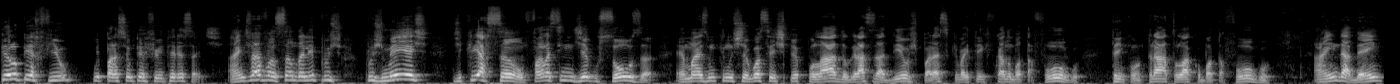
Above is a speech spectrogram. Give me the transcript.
pelo perfil, me parece um perfil interessante. A gente vai avançando ali para os meias de criação. Fala-se em Diego Souza, é mais um que não chegou a ser especulado, graças a Deus, parece que vai ter que ficar no Botafogo, tem contrato lá com o Botafogo. Ainda bem,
